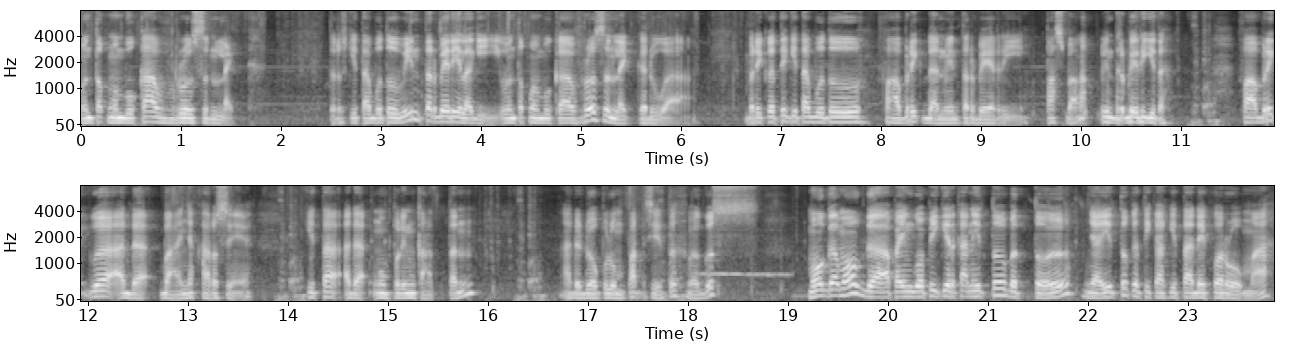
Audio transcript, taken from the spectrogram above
untuk membuka frozen lake Terus kita butuh Winterberry lagi untuk membuka Frozen Lake kedua. Berikutnya kita butuh Fabrik dan Winterberry. Pas banget Winterberry kita. Fabrik gue ada banyak harusnya ya. Kita ada ngumpulin cotton. Ada 24 di situ, bagus. Moga-moga apa yang gue pikirkan itu betul, yaitu ketika kita dekor rumah,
